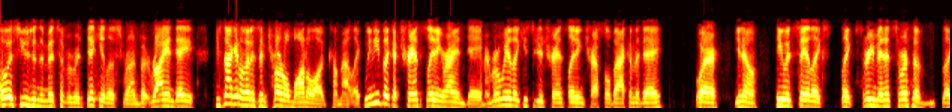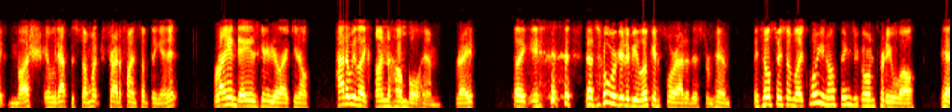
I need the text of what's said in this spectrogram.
OSU's in the midst of a ridiculous run, but Ryan Day, he's not going to let his internal monologue come out. Like we need like a translating Ryan Day. Remember we like used to do translating Tressel back in the day, where you know he would say like like three minutes worth of like mush, and we'd have to somewhat try to find something in it. Ryan Day is going to be like, you know, how do we like unhumble him, right? Like that's what we're going to be looking for out of this from him. If he'll say something like, well, you know, things are going pretty well. Yeah,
